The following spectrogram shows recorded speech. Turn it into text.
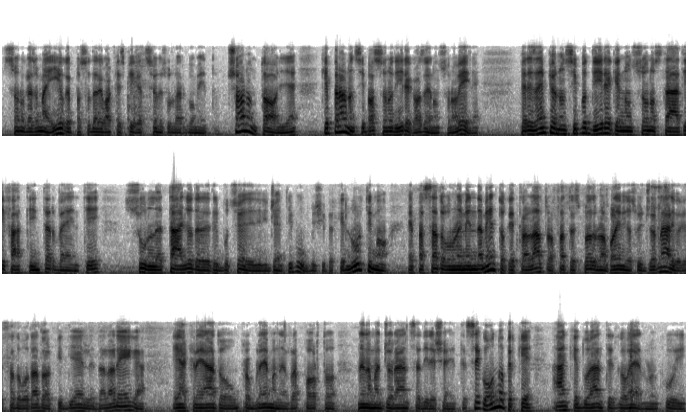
sono casomai io che posso dare qualche spiegazione sull'argomento. Ciò non toglie che però non si possono dire cose che non sono vere. Per esempio non si può dire che non sono stati fatti interventi sul taglio delle retribuzioni dei dirigenti pubblici, perché l'ultimo è passato con un emendamento che tra l'altro ha fatto esplodere una polemica sui giornali perché è stato votato dal PDL e dalla Lega e ha creato un problema nel rapporto nella maggioranza di recente. Secondo perché anche durante il governo in cui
